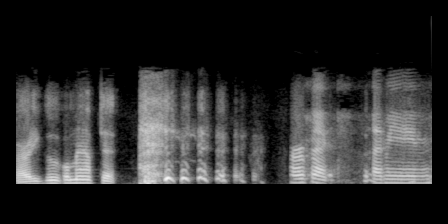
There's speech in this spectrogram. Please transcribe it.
I've already Google mapped it. Perfect. I mean,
